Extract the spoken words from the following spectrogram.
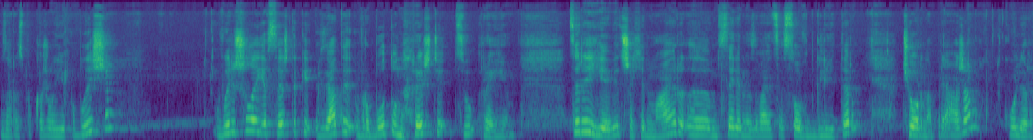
Зараз покажу її поближче. Вирішила я все ж таки взяти в роботу нарешті цю регію. Це регія від Шахінмайер. е, Серія називається Soft Glitter. Чорна пряжа, колір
